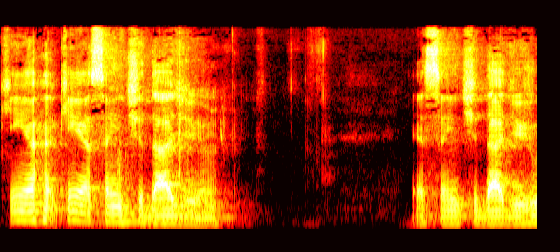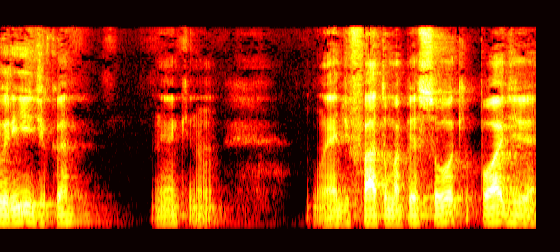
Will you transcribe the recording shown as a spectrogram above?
quem é, quem é essa entidade? Essa entidade jurídica, né, que não, não é de fato uma pessoa que pode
